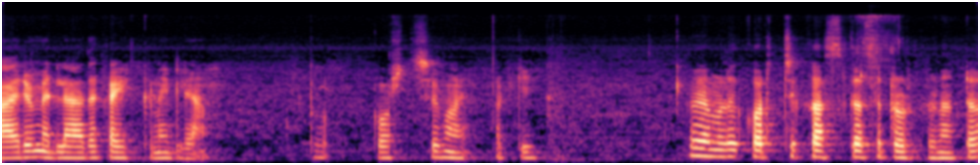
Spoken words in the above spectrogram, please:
ആരും അല്ലാതെ കഴിക്കണില്ല. അപ്പോൾ കുറച്ച് മാറ്റി അപ്പോൾ നമ്മൾ കുറച്ച് കസ്കസ് ഇട്ട് കൊടുക്കണം കേട്ടോ.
